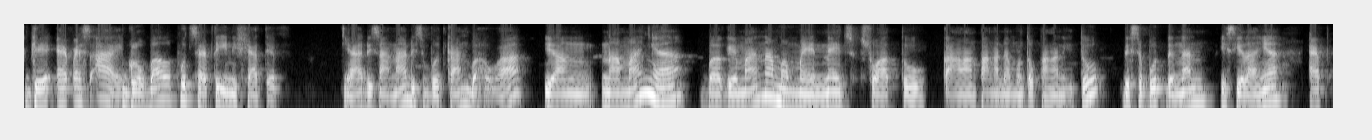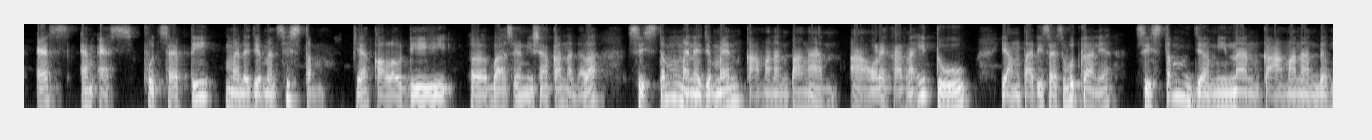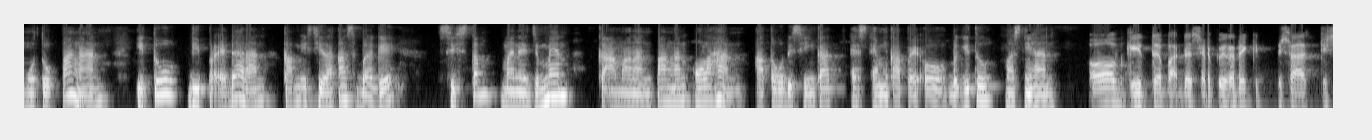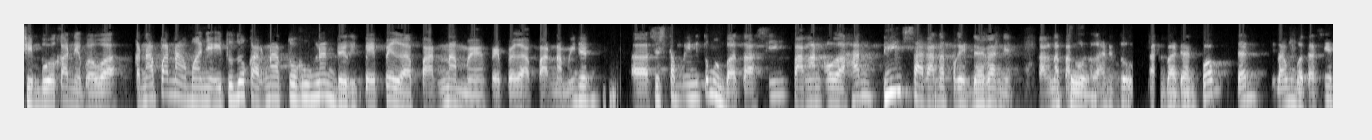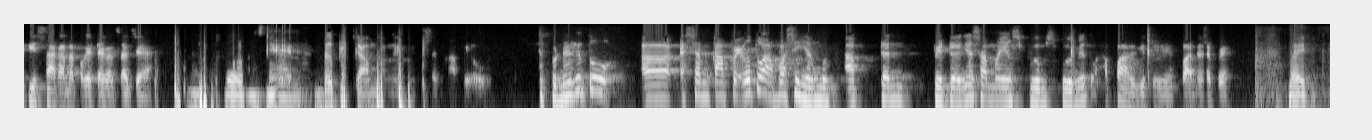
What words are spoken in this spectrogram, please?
GFSI Global Food Safety Initiative. Ya, di sana disebutkan bahwa yang namanya bagaimana memanage suatu keamanan pangan dan mutu pangan itu disebut dengan istilahnya FSMS, Food Safety Management System ya kalau di e, bahasa Indonesia kan adalah sistem manajemen keamanan pangan. Nah, oleh karena itu, yang tadi saya sebutkan ya, sistem jaminan keamanan dan mutu pangan itu di peredaran kami istilahkan sebagai sistem manajemen keamanan pangan olahan atau disingkat SMKPO. Begitu, Mas Nihan. Oh begitu Pak Dasar. Berarti bisa disimpulkan ya bahwa kenapa namanya itu tuh karena turunan dari PP 86 ya. PP 86 ini dan uh, sistem ini tuh membatasi pangan olahan di sarana peredaran ya. Karena pangan olahan itu badan POM dan kita membatasinya di sarana peredaran saja. Betul. Lebih gampang ya SMKPO. Sebenarnya tuh uh, eh, SMKPO itu apa sih yang dan bedanya sama yang sebelum-sebelumnya itu apa gitu ya Pak Dasep ya? Baik,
